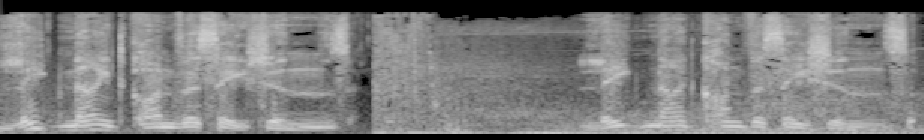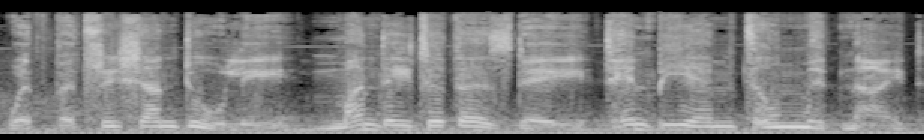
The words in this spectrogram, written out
Late Night Conversations. Late Night Conversations with Patricia Nduli, Monday to Thursday, 10 p.m. till midnight.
